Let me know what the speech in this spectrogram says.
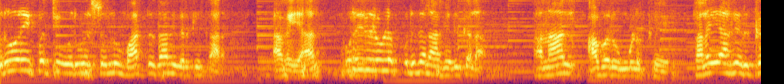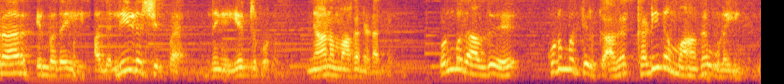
ஒருவரை பற்றி ஒருவர் சொல்லும் வார்த்தை தான் இதற்கு காரணம். ஆகையால் குறைகள் உள்ள புரிதனாக இருக்கலாம். ஆனால் அவர் உங்களுக்கு தலையாக இருக்கிறார் என்பதை அந்த லீடர்ஷிப்பை நீங்க ஏற்றுக்கொள்ளும். ஞானமாக நடங்க ஒன்பதாவது குடும்பத்திற்காக கடினமாக உழையுங்கள்.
